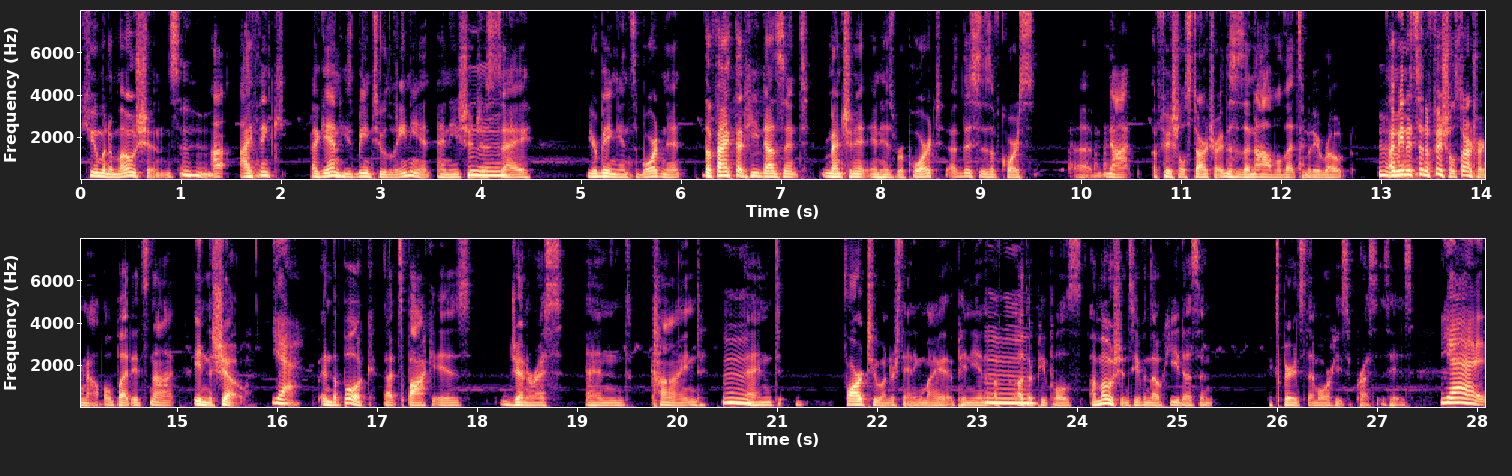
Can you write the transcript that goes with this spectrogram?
human emotions. Mm-hmm. I, I think, again, he's being too lenient and he should Mm-hmm. just say, You're being insubordinate. The fact that he doesn't mention it in his report, uh, this is, of course, uh, not official Star Trek. This is a novel that somebody wrote. I Mm-hmm. mean, it's an official Star Trek novel, but it's not in the show. Yeah. In the book, that Spock is generous and kind Mm. and far too understanding, in my opinion, of other people's emotions, even though he doesn't experience them or he suppresses his. Yeah,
